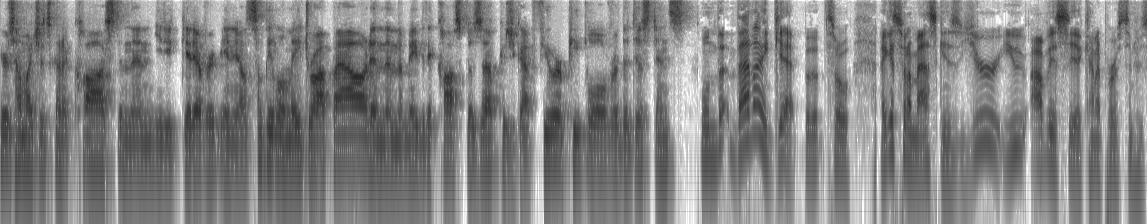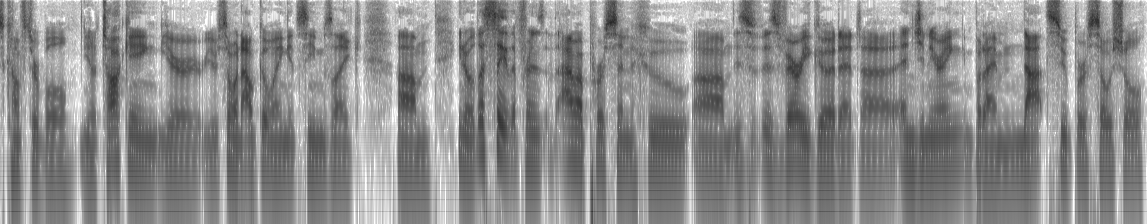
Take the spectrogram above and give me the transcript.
here's how much it's going to cost and then you get every you know some people may drop out and then the, maybe the cost goes up because you got fewer people over the distance. Well th- that i get but so i guess what i'm asking is you're you obviously a kind of person who's comfortable you know talking you're you're someone outgoing it seems like um, you know let's say that for instance i'm a person who um, is is very good at uh, engineering but i'm not super social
